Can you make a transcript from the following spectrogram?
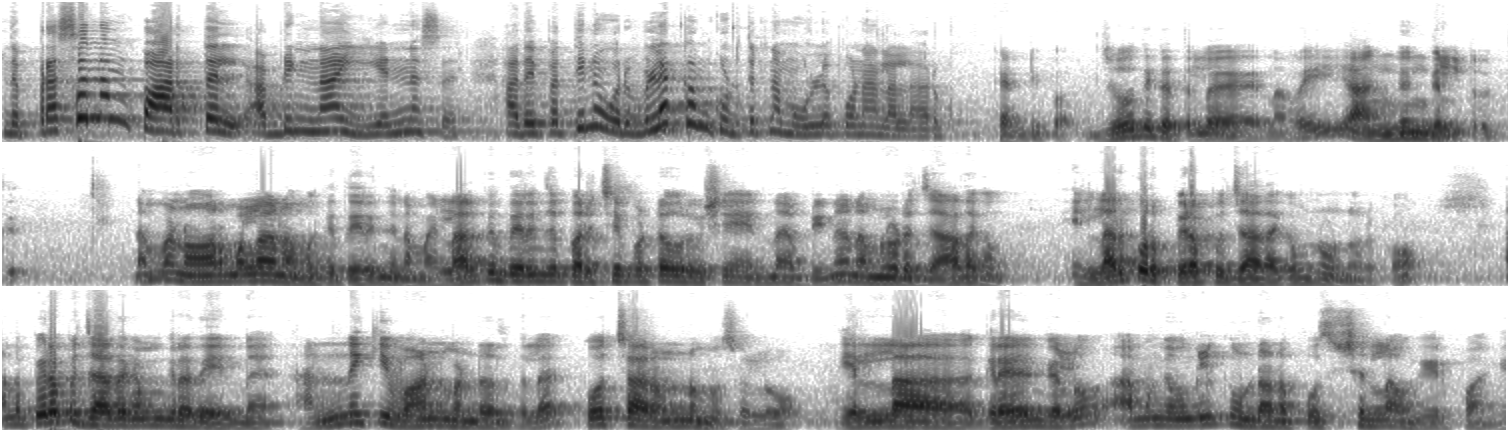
இந்த பிரசனம் பார்த்தல் அப்படின்னா என்ன சார் அதை பற்றின ஒரு விளக்கம் கொடுத்துட்டு நம்ம உள்ளே போனால் நல்லா இருக்கும் கண்டிப்பாக ஜோதிடத்தில் நிறைய அங்கங்கள் இருக்குது நம்ம நார்மலாக நமக்கு தெரிஞ்ச நம்ம எல்லாருக்கும் தெரிஞ்ச பரிச்சயப்பட்ட ஒரு விஷயம் என்ன அப்படின்னா நம்மளோட ஜாதகம். எல்லாருக்கும் ஒரு பிறப்பு ஜாதகம்னு ஒன்று இருக்கும். அந்த பிறப்பு ஜாதகம்ங்கிறது என்ன? அன்னைக்கு வான் மண்டலத்தில் கோச்சாரம்னு நம்ம சொல்லுவோம். எல்லா கிரகங்களும் அவங்கவுங்களுக்கு உண்டான பொசிஷனில் அவங்க இருப்பாங்க.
